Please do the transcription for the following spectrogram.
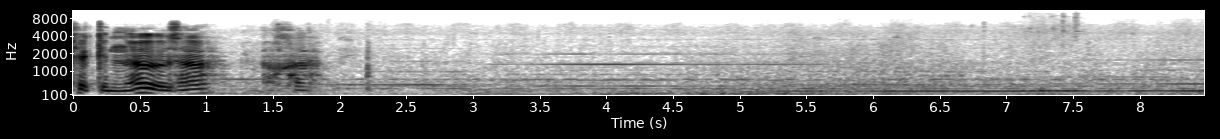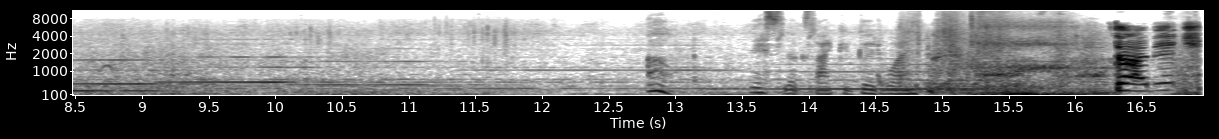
Picking those, huh? This looks like a good one. Die, bitch!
